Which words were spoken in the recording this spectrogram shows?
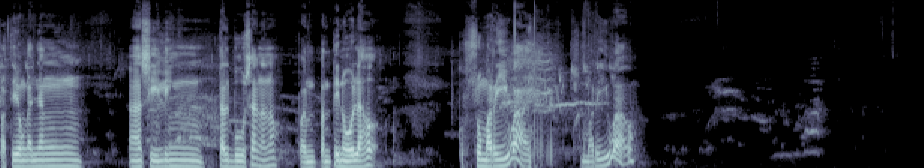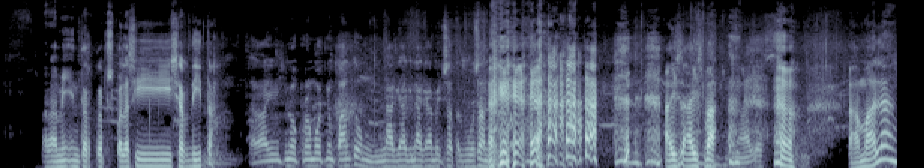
Pati yung kanyang ah, siling talbusan, ano? Pan pantinola ho. Sumariwa eh. Sumariwa oh. Maraming intercrops pala si Sir dito. Saka yung pinopromote yung phantom, ginag- ginagamit sa talbusan. Ayos na ayos ba? Ayos. Tama lang.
